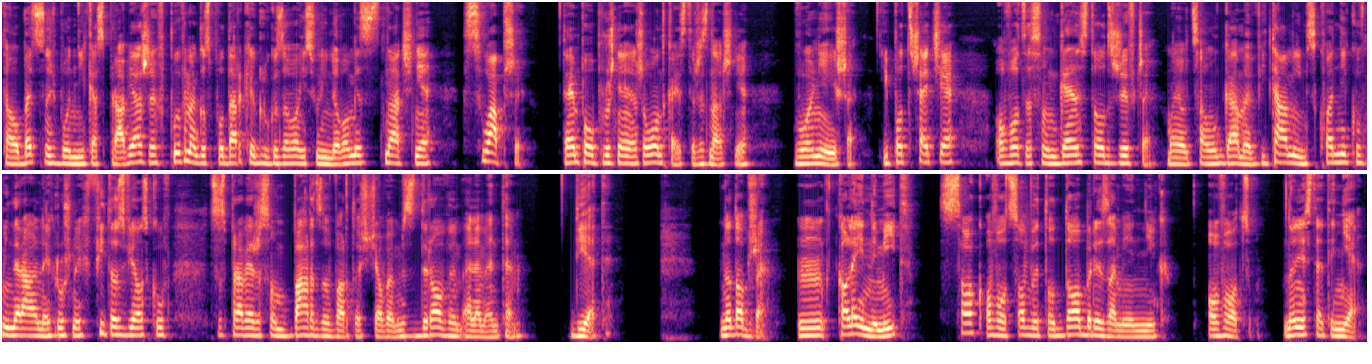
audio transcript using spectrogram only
Ta obecność błonnika sprawia, że wpływ na gospodarkę glukozowo-insulinową jest znacznie słabszy. Tempo opróżniania żołądka jest też znacznie wolniejsze. I po trzecie, owoce są gęsto odżywcze, mają całą gamę witamin, składników mineralnych, różnych fitozwiązków, co sprawia, że są bardzo wartościowym, zdrowym elementem diety. No dobrze. Mm, kolejny mit. Sok owocowy to dobry zamiennik owocu. No niestety nie.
